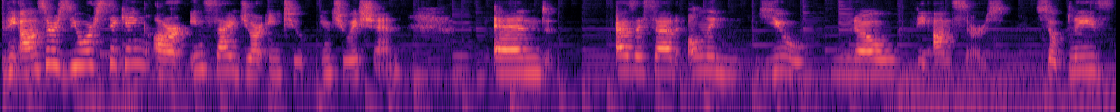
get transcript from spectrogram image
The answers you are seeking are inside your intu- intuition. And as I said, only you know the answers. So please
